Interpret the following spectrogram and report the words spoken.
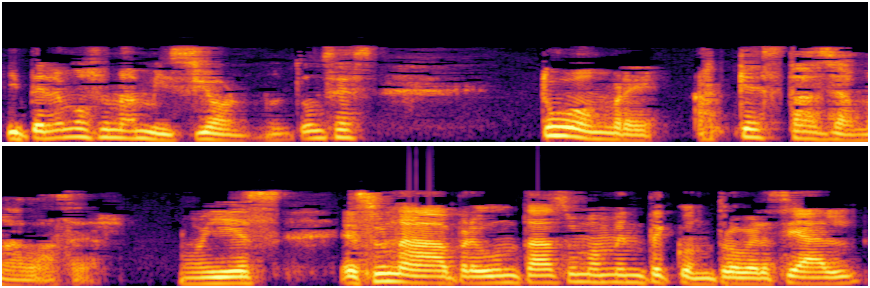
y tenemos una misión. Entonces, tú, hombre, ¿a qué estás llamado a hacer? Y es, es una pregunta sumamente controversial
